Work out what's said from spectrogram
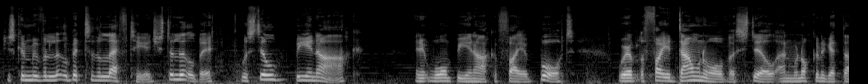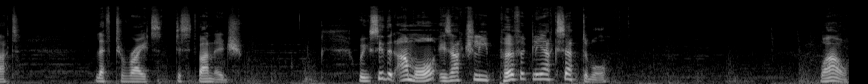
Just going to move a little bit to the left here, just a little bit. We'll still be in arc, and it won't be an arc of fire, but we're able to fire down over still, and we're not going to get that left to right disadvantage. We can see that ammo is actually perfectly acceptable. Wow.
